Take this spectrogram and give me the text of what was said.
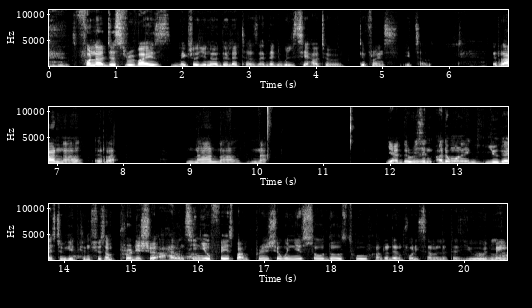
For now, just revise, make sure you know the letters, and then we'll see how to difference each other. Rana, ra. Nana, na. Yeah, the reason I don't want you guys to get confused, I'm pretty sure, I haven't seen your face, but I'm pretty sure when you saw those 247 letters, you may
